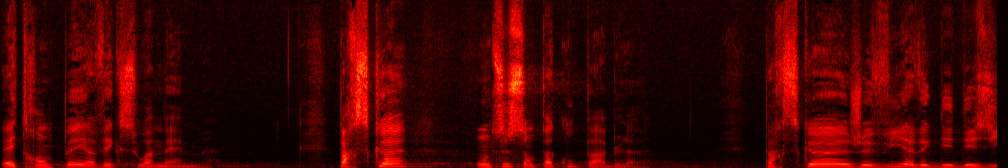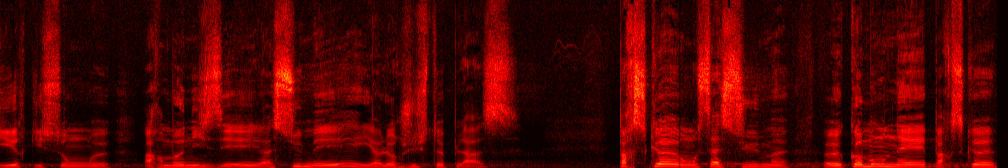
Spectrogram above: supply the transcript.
être en paix avec soi-même, parce que on ne se sent pas coupable, parce que je vis avec des désirs qui sont euh, harmonisés, assumés et à leur juste place, parce qu'on s'assume euh, comme on est, parce que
